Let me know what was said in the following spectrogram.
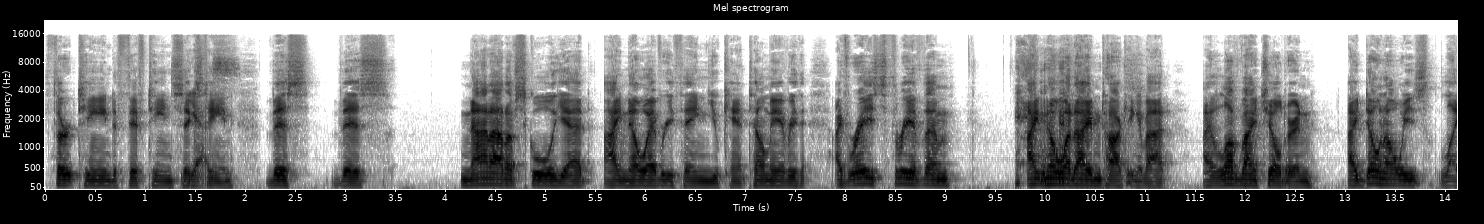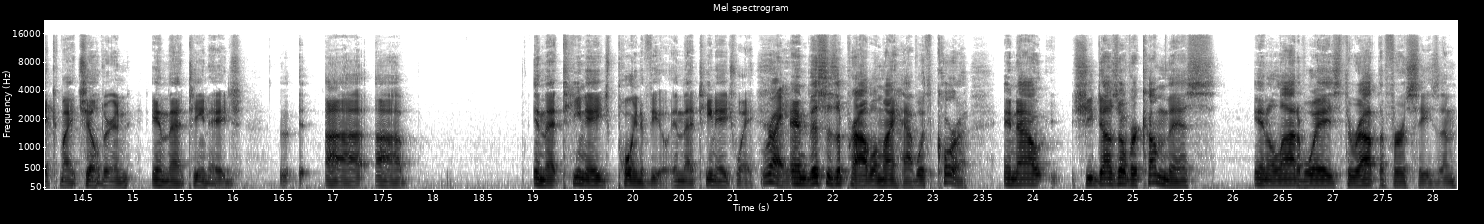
13 to 15, 16. Yes. This, this, not out of school yet. I know everything. You can't tell me everything. I've raised three of them. I know what I'm talking about. I love my children. I don't always like my children in that teenage, uh, uh, in that teenage point of view, in that teenage way. Right. And this is a problem I have with Korra. And now she does overcome this in a lot of ways throughout the first season.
